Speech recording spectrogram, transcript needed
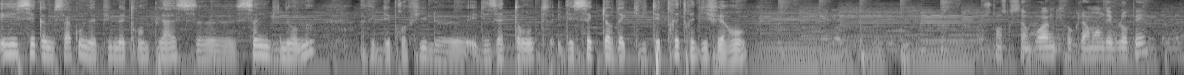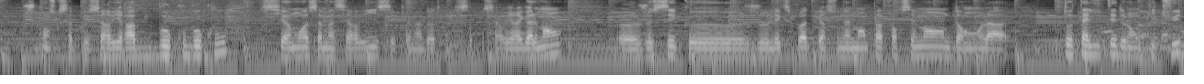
Et c'est comme ça qu'on a pu mettre en place euh, cinq binômes avec des profils euh, et des attentes et des secteurs d'activité très très différents. Je pense que c'est un programme qu'il faut clairement développer. Je pense que ça peut servir à beaucoup, beaucoup. Si à moi ça m'a servi, c'est qu'il y en a d'autres à qui ça peut servir également. Euh, je sais que je l'exploite personnellement pas forcément dans la totalité de l'amplitude.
